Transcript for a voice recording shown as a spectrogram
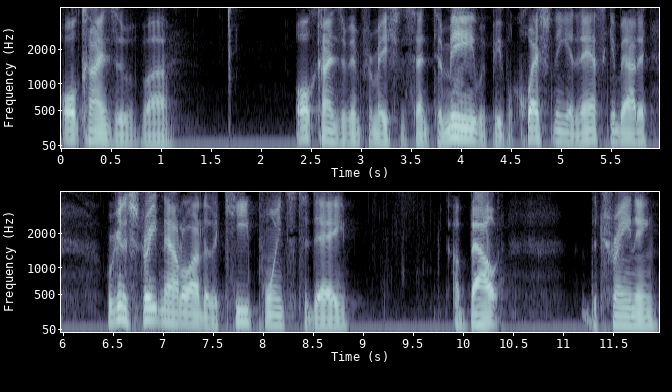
all kinds of. Uh, all kinds of information sent to me with people questioning it and asking about it. We're going to straighten out a lot of the key points today about the training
